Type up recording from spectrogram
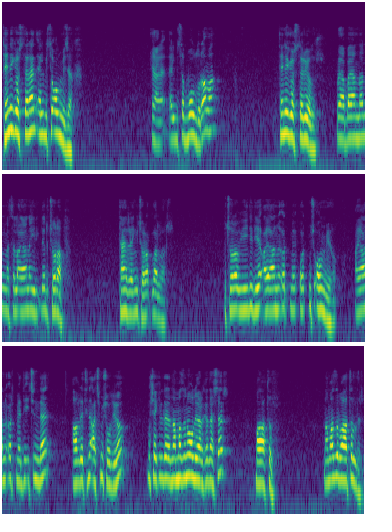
teni gösteren elbise olmayacak. Yani elbise boldur ama teni gösteriyordur. Veya bayanların mesela ayağına giydikleri çorap. Ten rengi çoraplar var. Bu çorabı giydi diye ayağını örtme, örtmüş olmuyor. Ayağını örtmediği için de avretini açmış oluyor. Bu şekilde de namazı ne oluyor arkadaşlar? Batıl. Namazı batıldır.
